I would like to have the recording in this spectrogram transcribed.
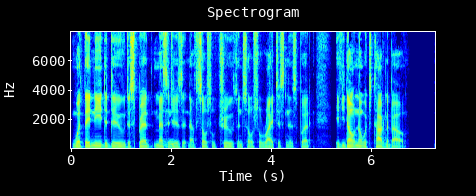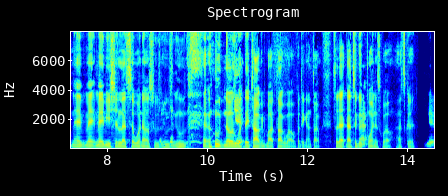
what they need to do to spread mm-hmm. messages mm-hmm. of social truth and social righteousness. But if you don't know what you're talking about, maybe maybe you should let someone else who's, who's, who who knows yeah. what they're talking about talk about what they're gonna talk. About. So that that's a good point as well. That's good. Yeah.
